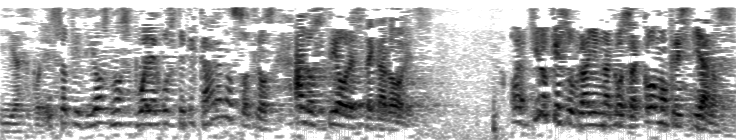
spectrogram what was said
Y es por eso que Dios nos puede justificar a nosotros, a los peores pecadores. Ahora, quiero que subrayen una cosa como cristianos.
